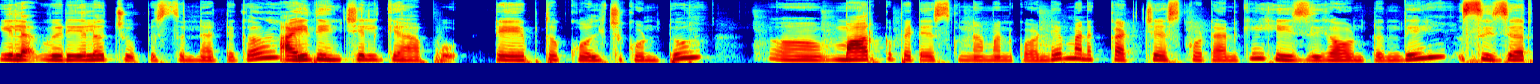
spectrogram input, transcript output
ఇలా వీడియోలో చూపిస్తున్నట్టుగా ఐదు ఇంచుల గ్యాప్ టేప్తో కోల్చుకుంటూ మార్క్ పెట్టేసుకున్నాం అనుకోండి మనకు కట్ చేసుకోవటానికి ఈజీగా ఉంటుంది. సిజర్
